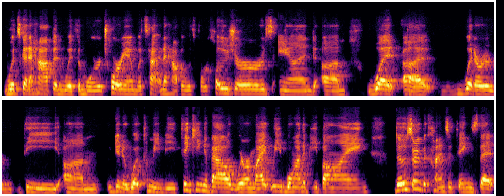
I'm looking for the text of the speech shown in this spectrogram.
what's going to happen with the moratorium, what's going to happen with foreclosures, and um, what uh, what are the um, you know what can we be thinking about? Where might we want to be buying? Those are the kinds of things that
